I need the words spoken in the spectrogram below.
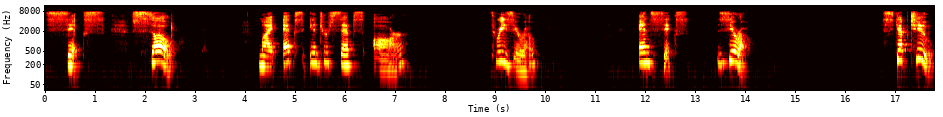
six. So my x-intercepts are three zero and six zero. Step two.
